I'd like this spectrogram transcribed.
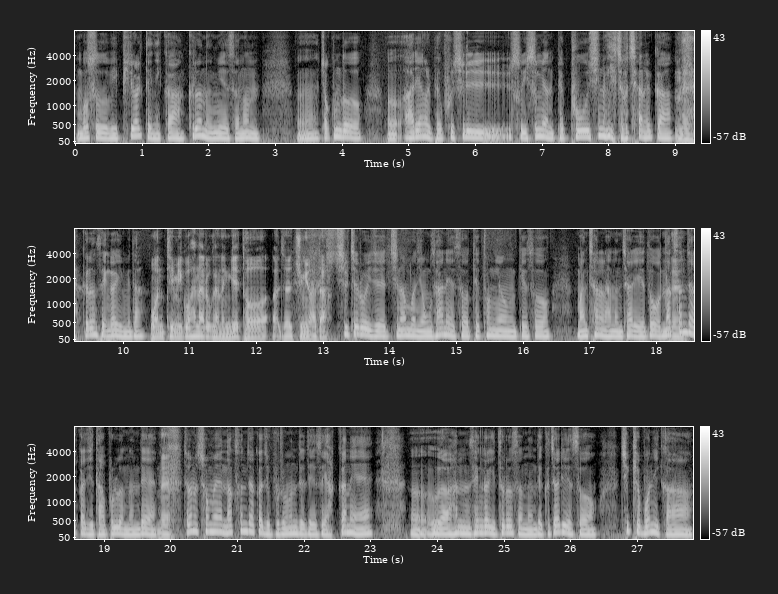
모습이 필요할 때니까 그런 의미에서는 어, 조금 더 어, 아량을 베푸실 수 있으면 베푸시는 게 좋지 않을까 네. 그런 생각입니다. 원 팀이고 하나로 가는 게 더 중요하다. 실제로 이제 지난번 용산에서 대통령께서 만찬을 하는 자리에도 낙선자까지 네. 다 불렀는데 네. 저는 처음에 낙선자까지 부르는 데 대해서 약간의 어, 의아한 생각이 들었었는데 그 자리에서 지켜보니까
